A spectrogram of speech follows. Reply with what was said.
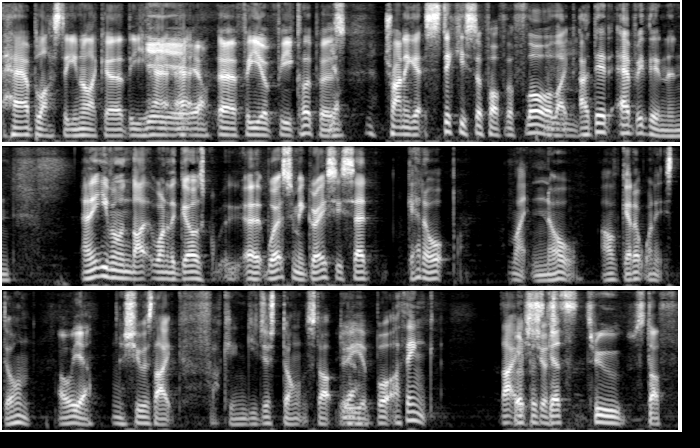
hair blaster you know like uh the Yeah, hair, yeah, yeah. Uh, for your for your clippers trying to get sticky stuff off the floor. Like i did everything and and even when like one of the girls uh, works for me, Gracie said, "Get up." I'm like, "No, I'll get up when it's done." Oh, yeah. And she was like, "Fucking, you just don't stop, do Yeah. you?" But I think that Purpose just gets through stuff.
